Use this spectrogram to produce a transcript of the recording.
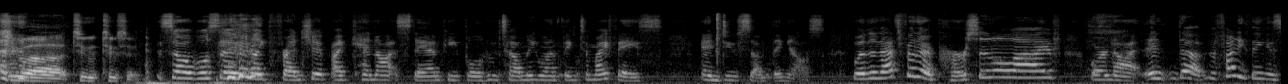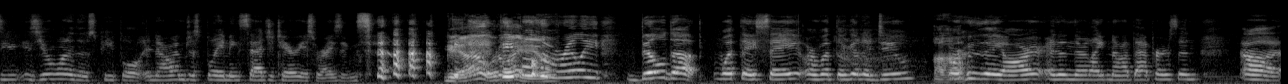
Uh, too uh too too soon. So we'll say like friendship. I cannot stand people who tell me one thing to my face and do something else, whether that's for their personal life or not. And the the funny thing is, you is you're one of those people, and now I'm just blaming Sagittarius risings. Yeah, what do people who really build up what they say or what they're gonna do Uh-huh. or who they are, and then they're like not that person. Uh,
